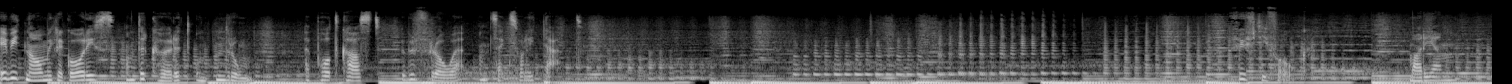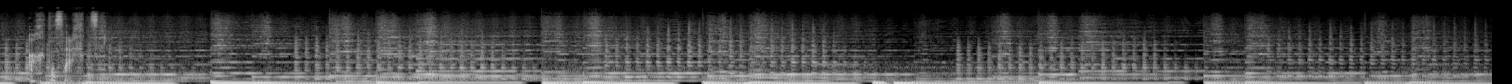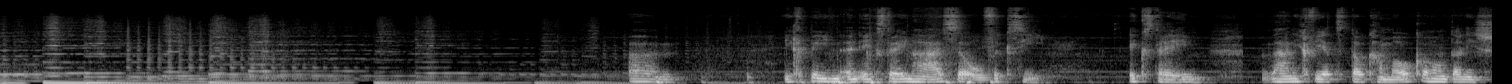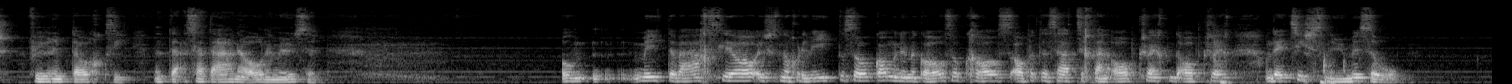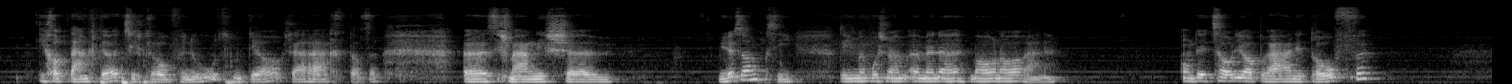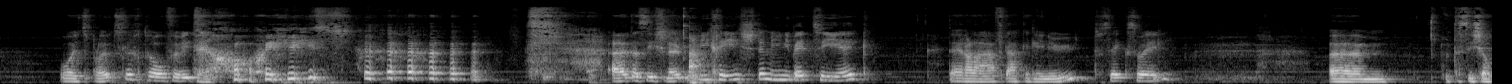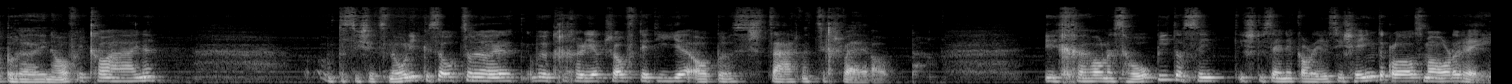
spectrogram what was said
Ich bin Naomi Gregoris und ihr gehört «Unten rum», ein Podcast über Frauen und Sexualität. Fünfte Folge. Marianne, 68. Ähm, ich bin ein extrem heißer Ofen gsi. Extrem. Wenn ich 14 Tage keinen Mann hatte, dann war für im Tag. Gewesen. Es hat einer ahnen müssen. Und mit dem Wechseljahr ist es noch ein bisschen weiter so gegangen, nicht mehr gar so krass, aber das hat sich dann abgeschwächt und abgeschwächt. Und jetzt ist es nicht mehr so. Ich habe gedacht, ja, jetzt ist es offen aus und ja, ist auch recht. Also, äh, es war manchmal äh, mühsam. Gewesen. Immer muss man einem Mann anrennen. Und jetzt habe ich aber einen getroffen, der jetzt plötzlich getroffen wieder ist. Äh, das ist nicht meine Kiste, meine Beziehung. Der läuft eigentlich nichts, sexuell. Ähm, das ist aber in Afrika einer. Und das ist jetzt noch nicht so zu einer wirklichen Liebschaft gediehen, aber es zeichnet sich schwer ab. Ich äh, habe ein Hobby, das sind, ist die senegalesische Hinterglasmalerei.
